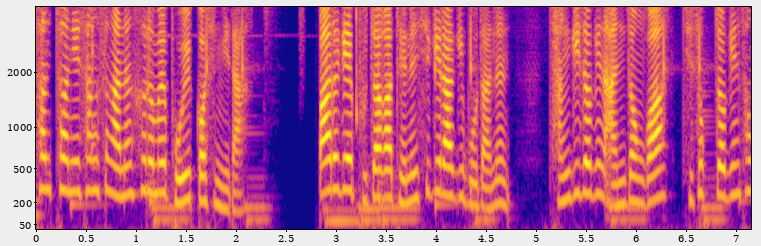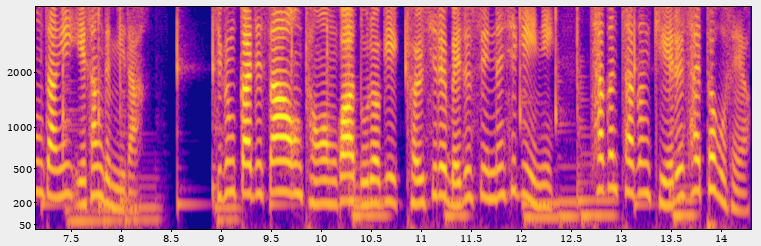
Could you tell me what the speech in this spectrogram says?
천천히 상승하는 흐름을 보일 것입니다. 빠르게 부자가 되는 시기라기보다는 장기적인 안정과 지속적인 성장이 예상됩니다. 지금까지 쌓아온 경험과 노력이 결실을 맺을 수 있는 시기이니 차근차근 기회를 살펴보세요.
